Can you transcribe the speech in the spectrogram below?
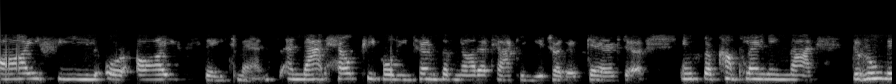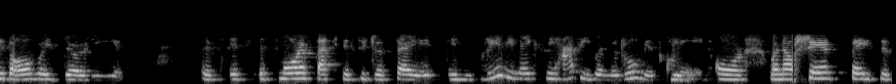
I feel or I statements and that help people in terms of not attacking each other's character instead of complaining that the room is always dirty. It's, it's, it's more effective to just say it, really makes me happy when the room is clean or when our shared space is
